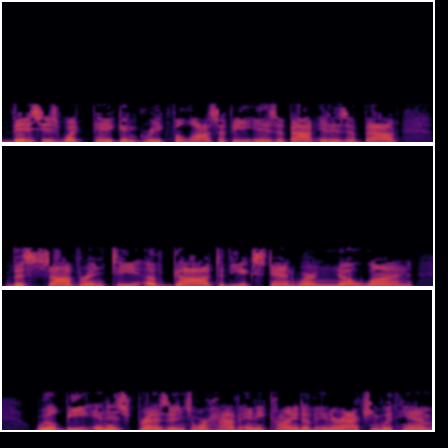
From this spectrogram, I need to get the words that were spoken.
This is what pagan Greek philosophy is about. It is about the sovereignty of God to the extent where no one will be in his presence or have any kind of interaction with him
